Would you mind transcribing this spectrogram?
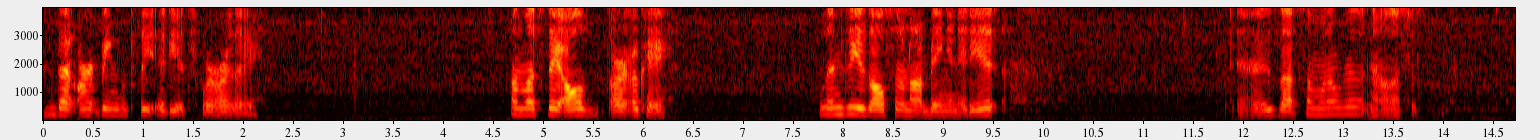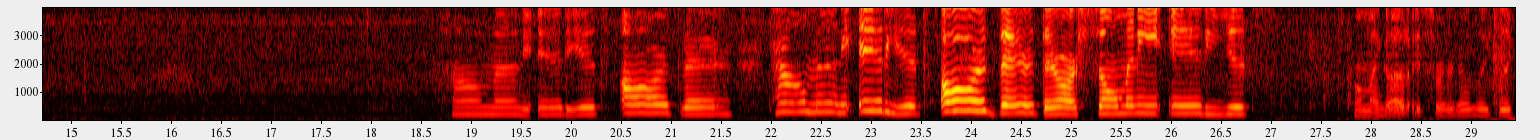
that aren't being complete idiots. Where are they? Unless they all are. Okay. Lindsay is also not being an idiot. Is that someone over there? No, that's just How many idiots are there? How many idiots are there? There are so many idiots. Oh my god, I swear to god, like, like...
